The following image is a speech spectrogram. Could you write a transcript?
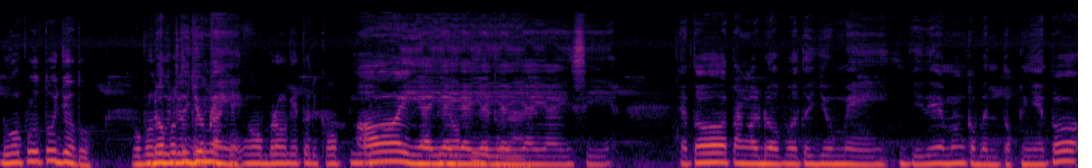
27 tuh. 27 tuh kita Mei. ngobrol gitu di kopi. Oh iya iya iya Ngopi-ngopi iya gitu iya kan. iya iya sih. Itu tanggal 27 Mei. Jadi emang kebentuknya itu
